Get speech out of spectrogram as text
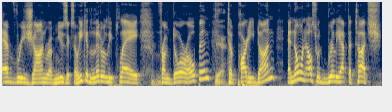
every genre of music. So he could literally play from door open Mm-hmm. Yeah. to party done, and no one else would really have to touch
